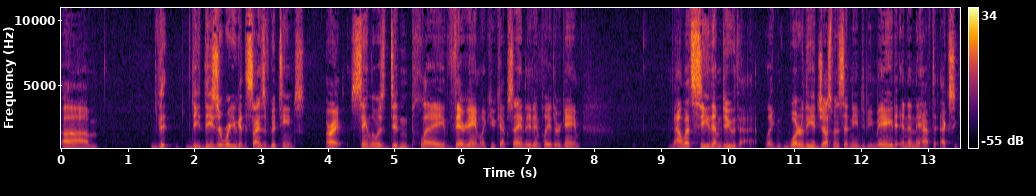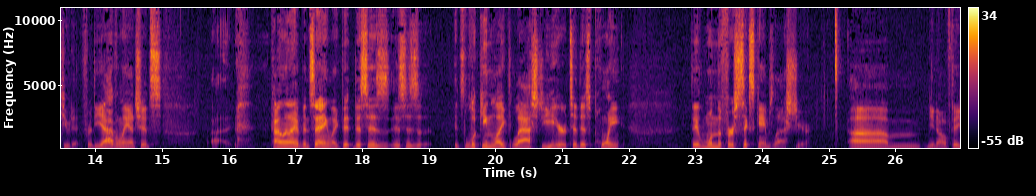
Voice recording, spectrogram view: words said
um, the, the, these are where you get the signs of good teams. All right, St. Louis didn't play their game like you kept saying they didn't play their game. Now let's see them do that. Like, what are the adjustments that need to be made, and then they have to execute it. For the Avalanche, it's uh, Kyle and I have been saying like th- this is this is it's looking like last year to this point. They won the first six games last year. Um, you know, if they,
